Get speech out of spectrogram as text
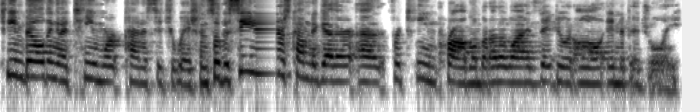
team building and a teamwork kind of situation. So the seniors come together as, for team problem but otherwise they do it all individually.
